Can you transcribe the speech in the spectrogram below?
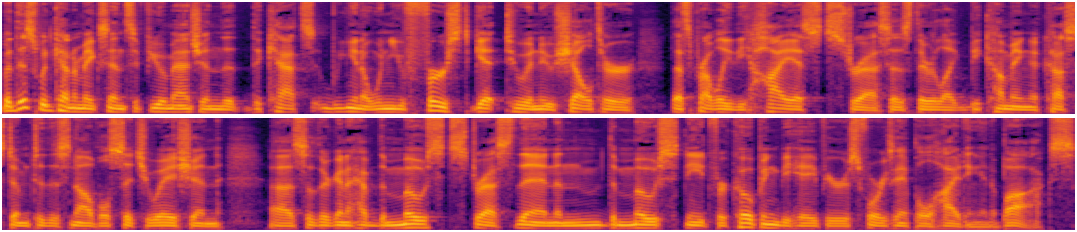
But this would kind of make sense if you imagine that the cats, you know, when you first get to a new shelter, that's probably the highest stress as they're like becoming accustomed to this novel situation. Uh, so they're going to have the most stress then and the most need for coping behaviors, for example, hiding in a box.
